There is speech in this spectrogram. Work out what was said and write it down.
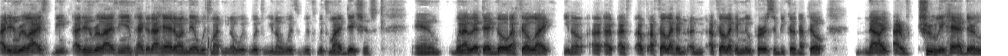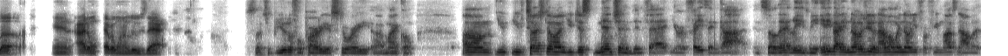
I didn't realize the I didn't realize the impact that I had on them with my you know with, with you know with with with my addictions. And when I let that go, I felt like you know I I, I, felt like a, a I felt like a new person because I felt now I, I truly had their love and I don't ever want to lose that. Such a beautiful part of your story, uh, Michael. Um, you you've touched on, you just mentioned, in fact, your faith in God, and so that leads me. Anybody who knows you, and I've only known you for a few months now, but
